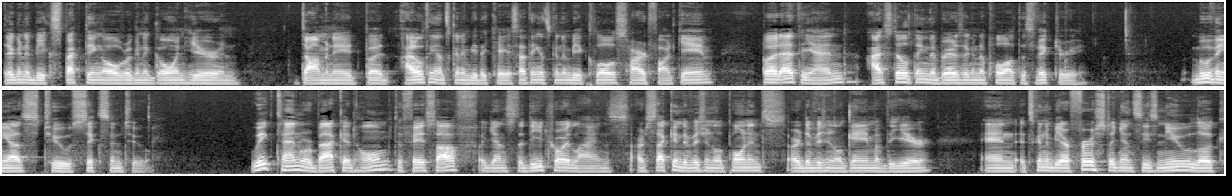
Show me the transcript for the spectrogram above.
they're going to be expecting, oh, we're going to go in here and dominate. But I don't think that's going to be the case. I think it's going to be a close, hard fought game. But at the end, I still think the Bears are going to pull out this victory, moving us to six and two. Week 10, we're back at home to face off against the Detroit Lions, our second divisional opponents, our divisional game of the year. And it's going to be our first against these new look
